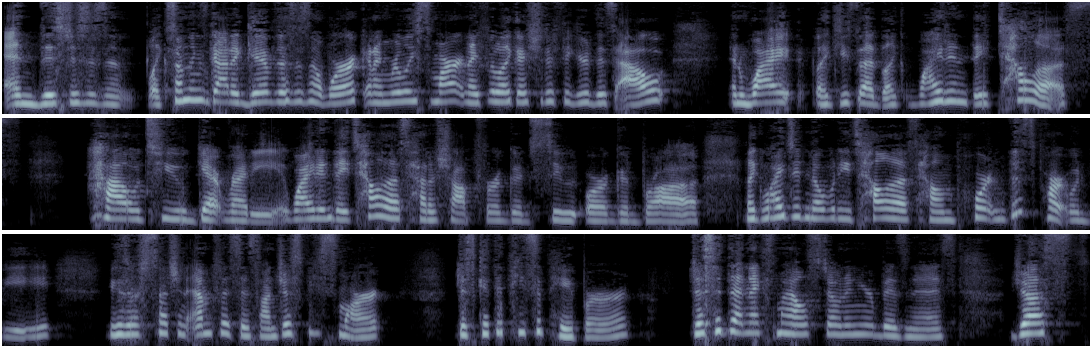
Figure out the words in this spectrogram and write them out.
And this just isn't like something's got to give. This doesn't work. And I'm really smart and I feel like I should have figured this out. And why, like you said, like, why didn't they tell us? How to get ready? Why didn't they tell us how to shop for a good suit or a good bra? Like, why did nobody tell us how important this part would be? Because there's such an emphasis on just be smart, just get the piece of paper, just hit that next milestone in your business, just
